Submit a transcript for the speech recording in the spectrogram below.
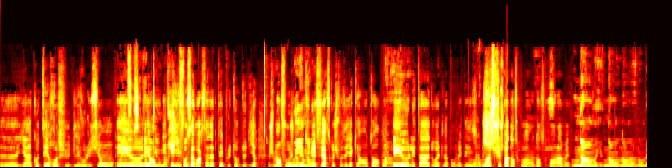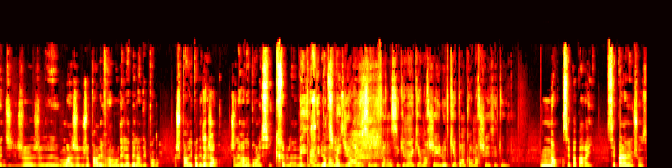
Euh, Il y a un côté refus de l'évolution Ouais, et, il faut euh, et, s'adapter en- au marché, et il faut quoi. savoir s'adapter plutôt que de dire je m'en fous, je veux et continuer non. de faire ce que je faisais il y a 40 ans Moi- et euh, l'État doit être là pour m'aider. Moi- Je- moi, je, suis je- pas dans ce coin, dans ce coin-là, mais Non, oui, non, non, non, Benji. Je, je, euh, moi, je, je parlais vraiment des labels indépendants. Je parlais pas des D'accord. majors. J'en ai rien à branler s'ils crèvent la, la Mais indépendant ou major, la seule différence, c'est qu'il y en a un qui a marché et l'autre qui a pas encore marché, c'est tout. Non, c'est pas pareil. C'est pas la même chose.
